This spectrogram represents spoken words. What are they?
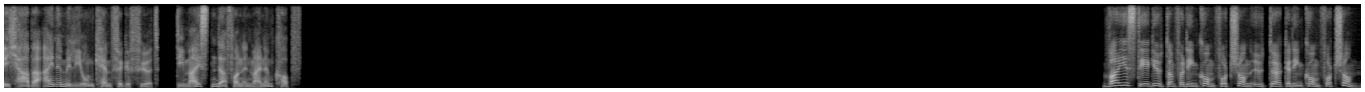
Ich habe eine Million Kämpfe geführt, die meisten davon in meinem Kopf. Varje steg utanför din komfortzon utökar din komfortzon.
